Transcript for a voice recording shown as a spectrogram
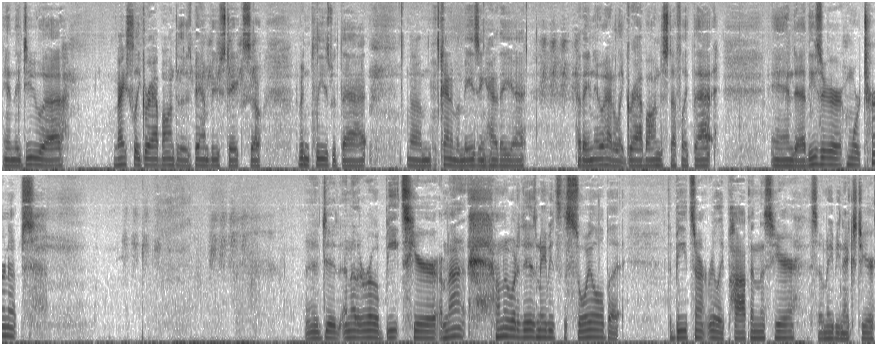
And they do uh, nicely grab onto those bamboo stakes, so I've been pleased with that. Um, it's kind of amazing how they uh, how they know how to like grab onto stuff like that. And uh, these are more turnips I did another row of beets here. I'm not, I don't know what it is. Maybe it's the soil, but the beets aren't really popping this year. So maybe next year.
